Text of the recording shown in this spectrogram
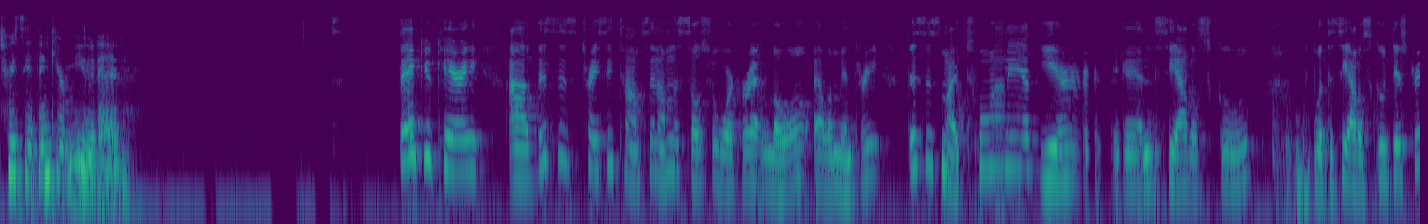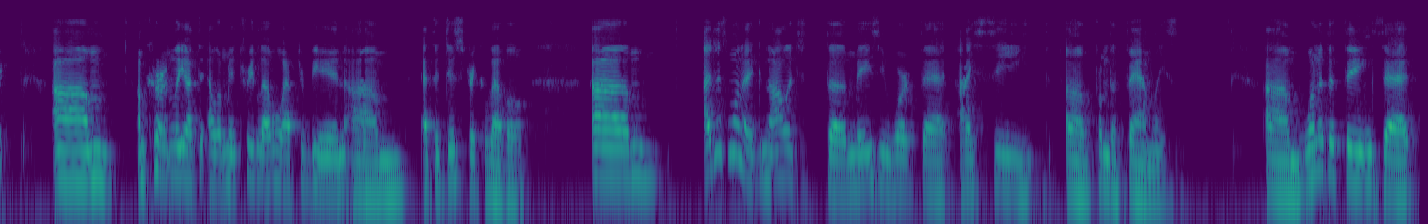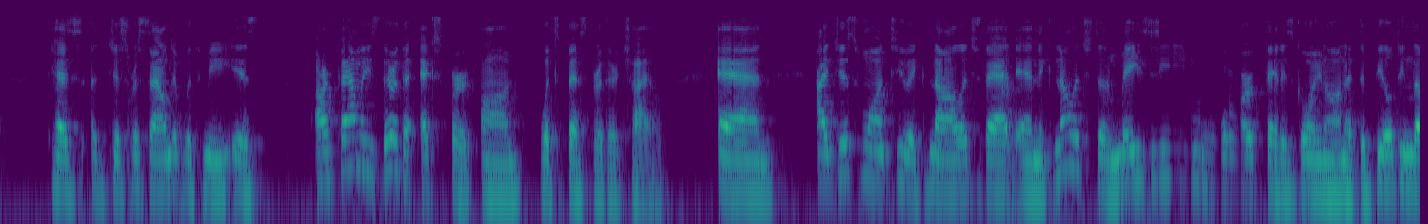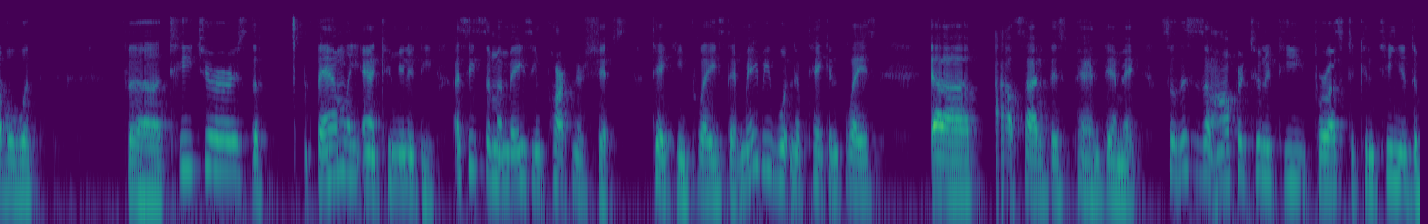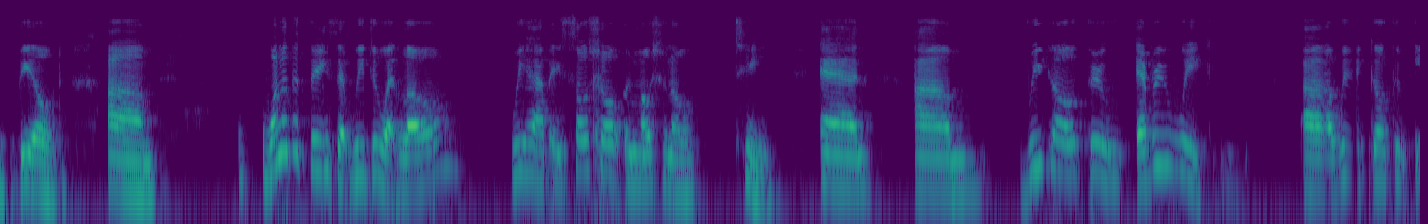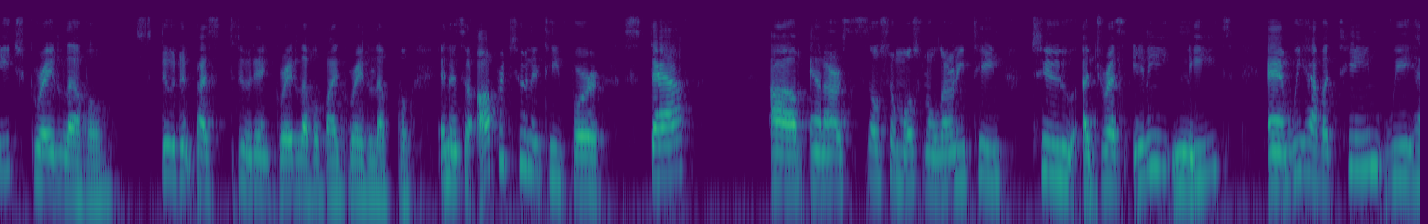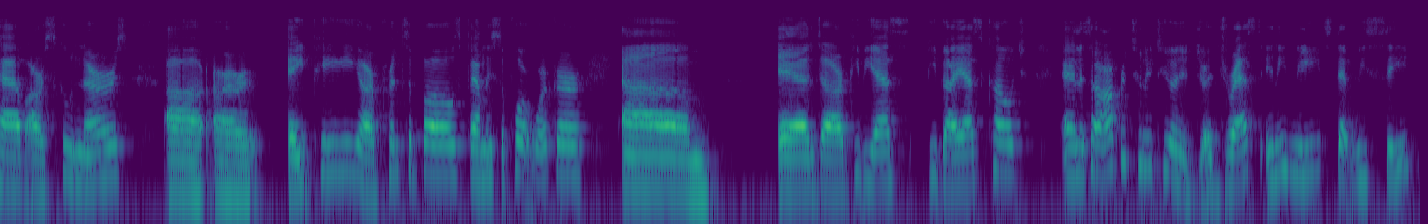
Tracy, I think you're muted. Thank you, Carrie. Uh, this is Tracy Thompson. I'm the social worker at Lowell Elementary. This is my 20th year in Seattle School with the Seattle School District. Um, I'm currently at the elementary level after being um, at the district level. Um, I just want to acknowledge the amazing work that I see uh, from the families. Um, one of the things that has uh, just resounded with me is our families, they're the expert on what's best for their child. And I just want to acknowledge that and acknowledge the amazing work that is going on at the building level with the teachers, the family and community. I see some amazing partnerships taking place that maybe wouldn't have taken place uh, outside of this pandemic. So this is an opportunity for us to continue to build um, one of the things that we do at Lowell, we have a social emotional team. And um, we go through every week, uh, we go through each grade level, student by student, grade level by grade level. And it's an opportunity for staff um, and our social emotional learning team to address any needs. And we have a team, we have our school nurse, uh, our AP, our principals, family support worker, um, and our PBS, PBIS coach. And it's our opportunity to address any needs that we see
